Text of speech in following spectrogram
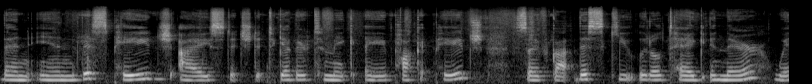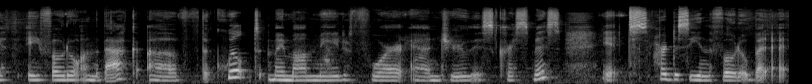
then in this page, I stitched it together to make a pocket page. So I've got this cute little tag in there with a photo on the back of the quilt my mom made for Andrew this Christmas. It's hard to see in the photo, but it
